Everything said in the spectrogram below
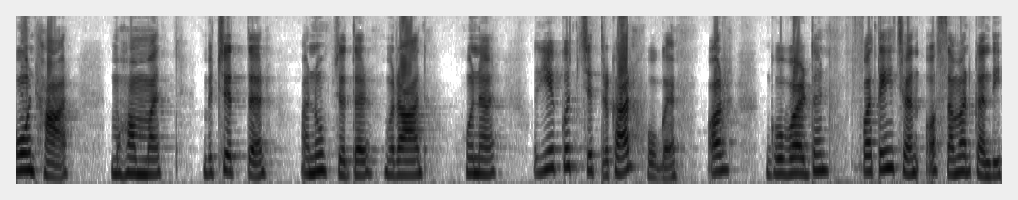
होनहार, मोहम्मद विचित्र अनूप मुराद हुनर ये कुछ चित्रकार हो गए। और गोवर्धन फतेह चंद और समरकंदी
